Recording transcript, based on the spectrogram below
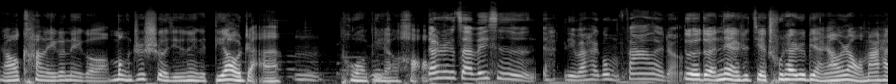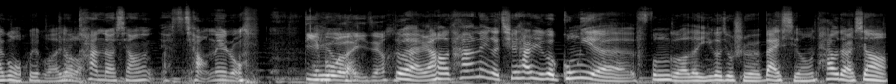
然后看了一个那个梦之设计的那个迪奥展，嗯，特别好。当时在微信里边还给我们发来着。对对对，那也是借出差之便，然后让我妈还跟我汇合去就了。看到想抢那种 地步了，已经。对，然后它那个其实它是一个工业风格的一个就是外形，它有点像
